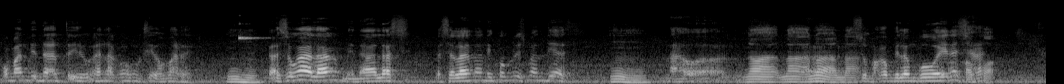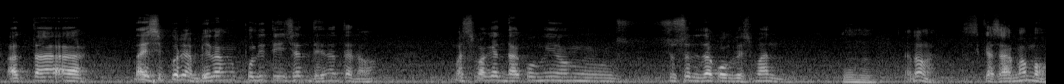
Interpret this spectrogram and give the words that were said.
kumandidato yung anak ko si Omar eh. Mhm. Kaso nga lang, minalas kasalanan ni Congressman Diaz Mhm. na uh, Na, na, ano, na, sumakabilang buhay na siya. Opo. At ah, naisip ko rin, bilang politician din at ano, mas maganda kung yung susunod na congressman, Mhm. ano, kasama mo.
